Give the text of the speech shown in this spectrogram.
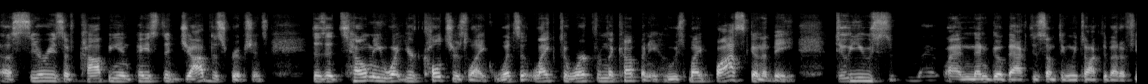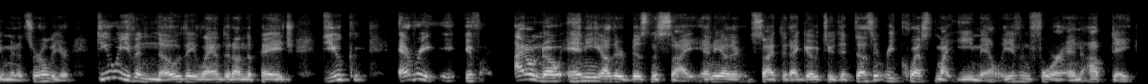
a series of copy and pasted job descriptions? Does it tell me what your culture's like? What's it like to work from the company? Who's my boss going to be? Do you and then go back to something we talked about a few minutes earlier? Do you even know they landed on the page? Do you every if I don't know any other business site, any other site that I go to that doesn't request my email, even for an update.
